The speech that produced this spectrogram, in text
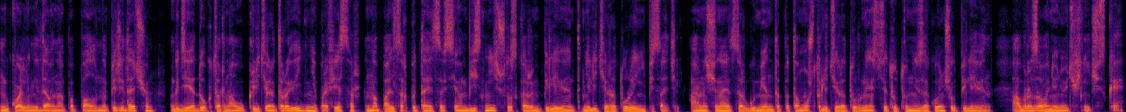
буквально недавно попал на передачу, где доктор наук литературоведения, профессор, на пальцах пытается всем объяснить, что, скажем, Пелевин – это не литература и не писатель. А начинается аргумента, потому что литературный институт он не закончил, Пелевин, а образование у него техническое.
